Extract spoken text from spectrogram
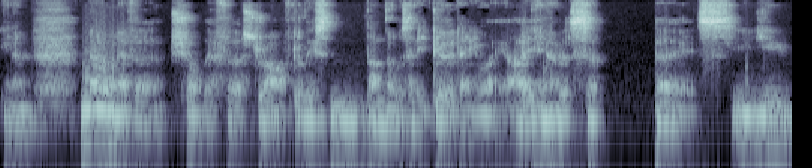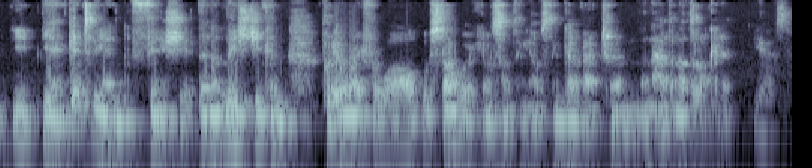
you know, no one ever shot their first draft, at least none that was any good anyway. I, you know, it's uh, uh, it's you, you, yeah, get to the end, finish it. Then at least you can put it away for a while, start working on something else, then go back to it and, and have another look at it. Yes.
